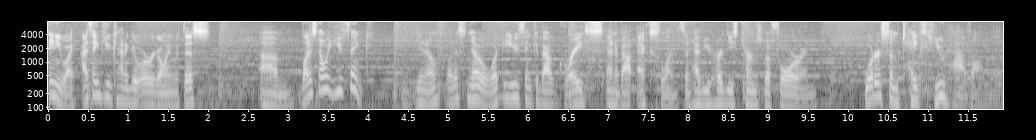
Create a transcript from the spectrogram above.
anyway, I think you kind of get where we're going with this. Um, let us know what you think. You know, let us know what do you think about grace and about excellence, and have you heard these terms before? And what are some takes you have on them?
